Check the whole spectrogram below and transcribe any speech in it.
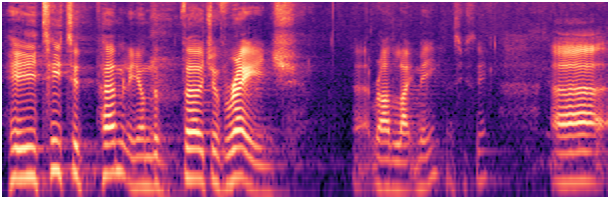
He teetered permanently on the verge of rage, uh, rather like me, as you see. Uh,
